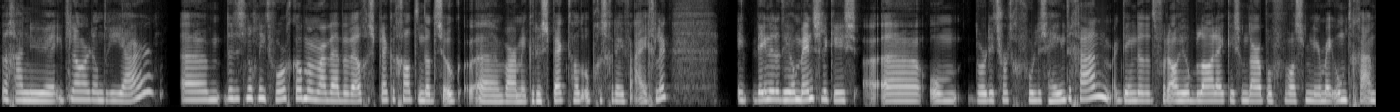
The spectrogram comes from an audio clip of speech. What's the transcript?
We gaan nu eh, iets langer dan drie jaar. Ehm dat is nog niet voorgekomen, maar we hebben wel gesprekken gehad. En dat is ook eh, waarom ik respect had opgeschreven eigenlijk. Ik denk dat het heel menselijk is eh, om door dit soort gevoelens heen te gaan. Maar ik denk dat het vooral heel belangrijk is om daar op een volwassen manier mee om te gaan.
